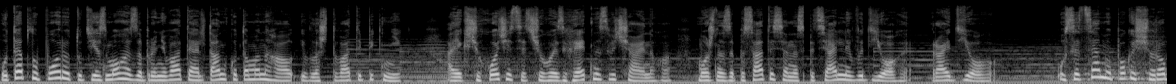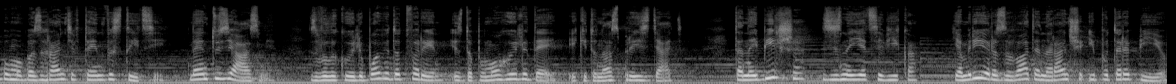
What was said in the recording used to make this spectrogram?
У теплу пору тут є змога забронювати альтанку та мангал і влаштувати пікнік. А якщо хочеться чогось геть незвичайного, можна записатися на спеціальний вид йоги райд-йогу. Усе це ми поки що робимо без грантів та інвестицій, на ентузіазмі, з великою любов'ю до тварин і з допомогою людей, які до нас приїздять. Та найбільше, зізнається Віка, я мрію розвивати на ранчо іпотерапію.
